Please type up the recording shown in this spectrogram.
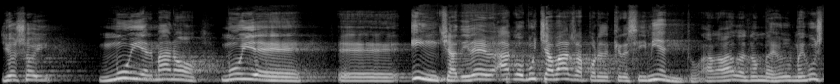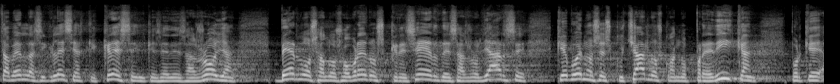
Yo soy muy, hermano, muy... Eh, eh, hincha, diré, hago mucha barra por el crecimiento, alabado el nombre de Jesús. Me gusta ver las iglesias que crecen, que se desarrollan, verlos a los obreros crecer, desarrollarse. Qué bueno es escucharlos cuando predican, porque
